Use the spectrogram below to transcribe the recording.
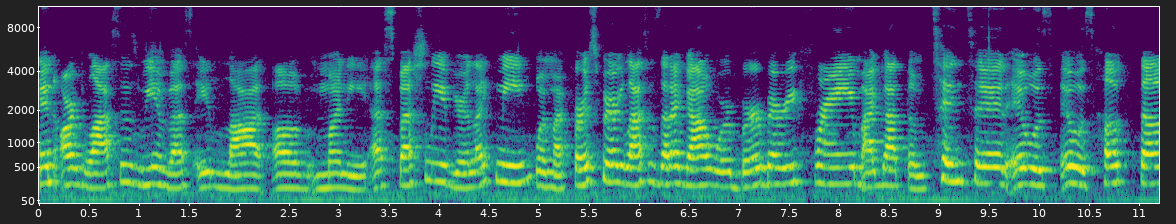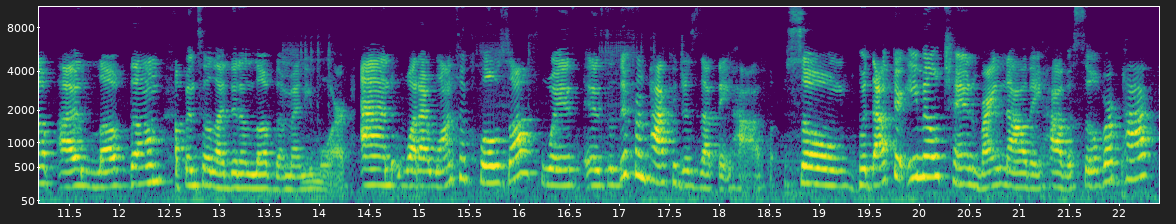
in our glasses, we invest a lot of money, especially if you're like me. When my first pair of glasses that I got were Burberry frame, I got them tinted. It was it was hooked up. I loved them up until I didn't love them anymore. And what I want to close off with is the different packages that they have. So with Dr. Emil Chynn, right now they have a silver pack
